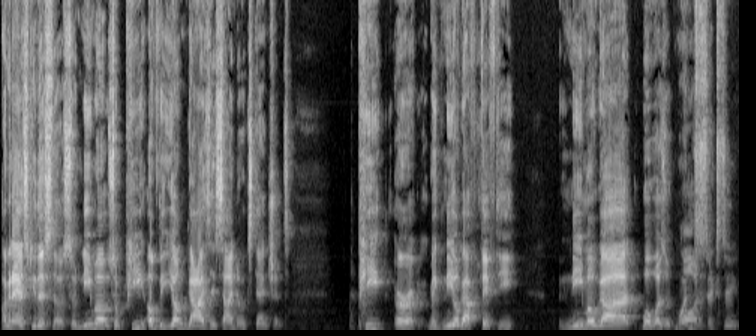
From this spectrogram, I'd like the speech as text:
I'm going to ask you this though. So Nimmo, so Pete of the young guys they signed to extensions. Pete or McNeil got 50. Nimmo got what was it? One. 160?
